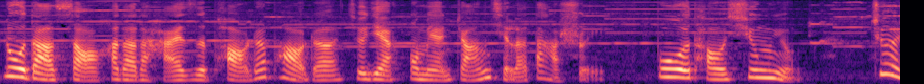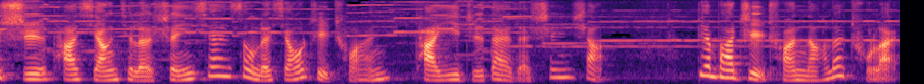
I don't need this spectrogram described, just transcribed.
陆大嫂和她的孩子跑着跑着，就见后面涨起了大水，波涛汹涌。这时，他想起了神仙送的小纸船，他一直带在身上，便把纸船拿了出来。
